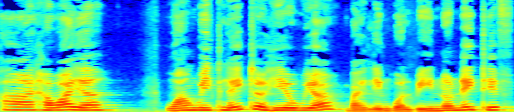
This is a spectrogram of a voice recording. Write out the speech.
Hi, how are ya? One week later, here we are, bilingual being non native.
